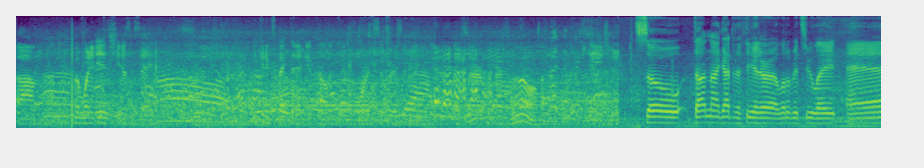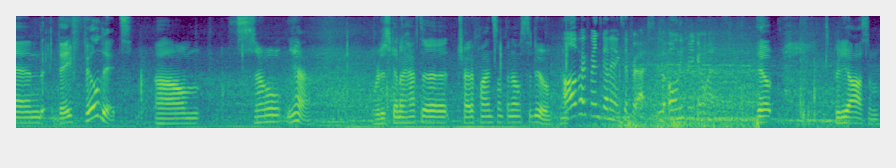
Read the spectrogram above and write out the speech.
Um, but what it is, she doesn't say. You can expect that at New College every board subversive. So Dot and I got to the theater a little bit too late, and they filled it. Um, so yeah, we're just gonna have to try to find something else to do. All of our friends got in except for us. We're the only freaking ones. Yep, it's pretty awesome.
